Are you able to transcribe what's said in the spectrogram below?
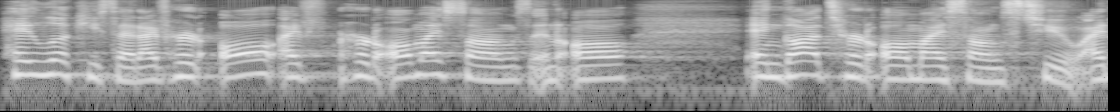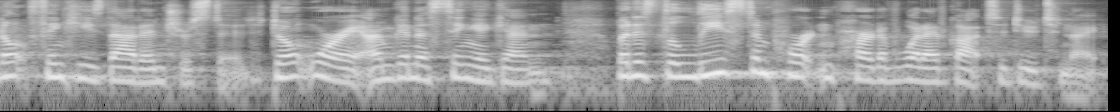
Hey, look, he said, I've heard all I've heard all my songs and all and God's heard all my songs too. I don't think he's that interested. Don't worry, I'm going to sing again. But it's the least important part of what I've got to do tonight.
